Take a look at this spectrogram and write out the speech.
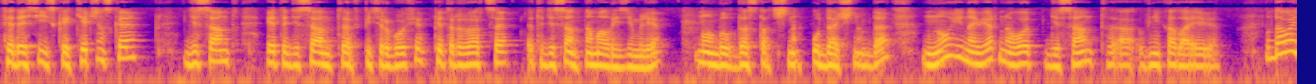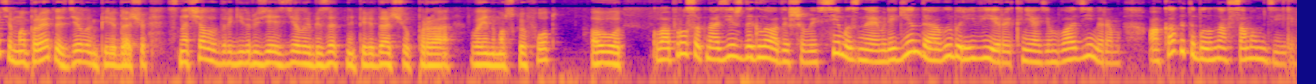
Феодосийская Керченская десант, это десант в Петергофе, Петродворце, это десант на Малой Земле, но он был достаточно удачным, да, ну и, наверное, вот десант а, в Николаеве, ну, давайте мы про это сделаем передачу. Сначала, дорогие друзья, сделаю обязательно передачу про военно-морской флот, а вот Вопрос от Надежды Гладышевой. Все мы знаем легенды о выборе Веры князем Владимиром. А как это было на самом деле?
